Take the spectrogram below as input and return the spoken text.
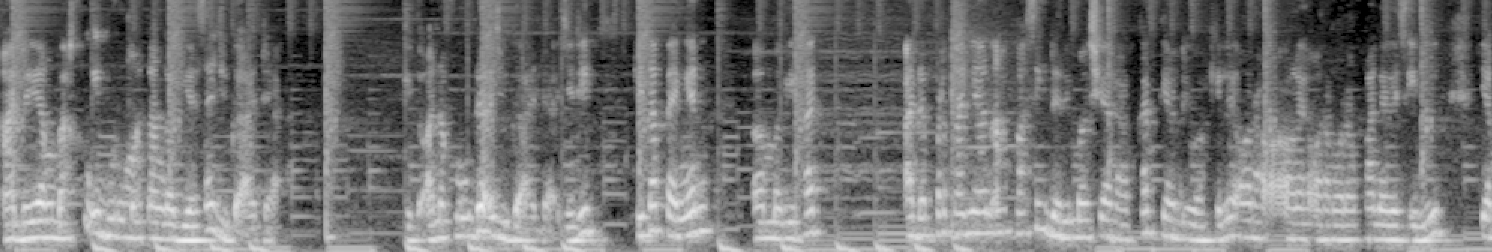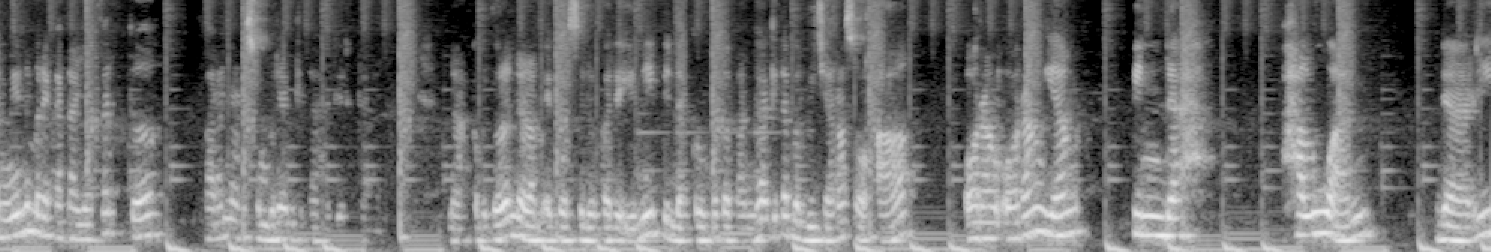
ada yang bahkan ibu rumah tangga biasa juga ada. Gitu, anak muda juga ada. Jadi kita pengen eh, melihat ada pertanyaan apa sih dari masyarakat yang diwakili orang oleh orang-orang panelis ini yang ini mereka tanyakan ke para narasumber yang kita hadirkan. Nah, kebetulan dalam episode kali ini pindah ke rumput tetangga kita berbicara soal orang-orang yang pindah haluan dari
